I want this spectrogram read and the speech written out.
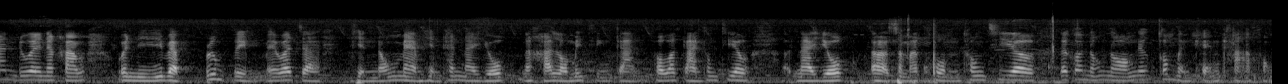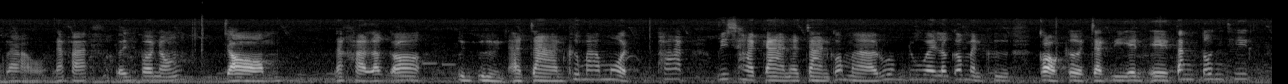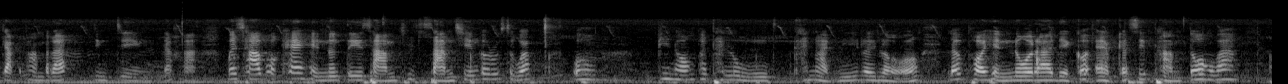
ท่านด้วยนะคะ วันนี้แบบปลื้มปริ่มไม่ว่าจะเห็นน้องแมมเห็นท่านนายกนะคะ เราไม่ทิ้งกัน เพราะว่าการท่องเที่ยวนายกสมาคมท่องเที่ยว แล้วก็น้องๆเนี่ยก็เหมือนแขนขาของเรานะคะ โดยเฉพาะน้องจอมนะคะ แล้วก็อื่นๆอาจารย์คือมาหมดภาค วิชาการอาจารย์ก็มาร่วมด้วย แล้วก็มันคือก่อเกิดจาก DNA ตั้งต้นที่จากความรักจริง ๆนะคะ เมื่อเช้าพอแค่เห็นดนตรีสามสามชิ้นก็รู้สึกว่า โอ้พี่น้องพัทลุงขนาดนี้เลยเหรอ แล้วพอเห็นโนราเด็กก็แอบกระซิบถามโต้งว่า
